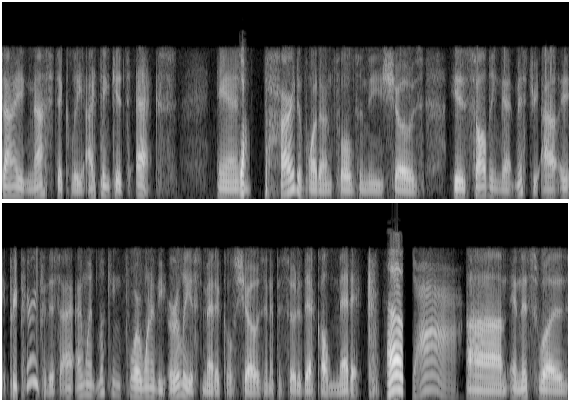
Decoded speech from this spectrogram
diagnostically i think it's x and Yeah. part of what unfolds in these shows is solving that mystery. Uh, preparing for this, I, I went looking for one of the earliest medical shows, an episode of that called Medic. Oh yeah. Um, and this was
